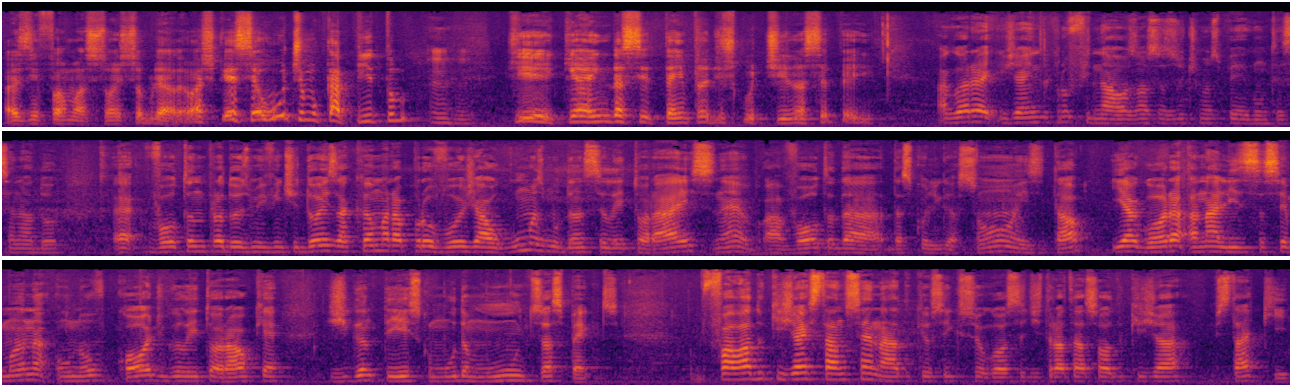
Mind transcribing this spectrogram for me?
as informações sobre ela. Eu acho que esse é o último capítulo uhum. que, que ainda se tem para discutir na CPI. Agora, já indo para o final, as nossas últimas perguntas, senador. É, voltando para 2022, a Câmara aprovou já algumas mudanças eleitorais, né, a volta da, das coligações e tal, e agora analisa essa semana um novo código eleitoral que é gigantesco, muda muitos aspectos. Falar do que já está no Senado, que eu sei que o senhor gosta de tratar só do que já está aqui.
